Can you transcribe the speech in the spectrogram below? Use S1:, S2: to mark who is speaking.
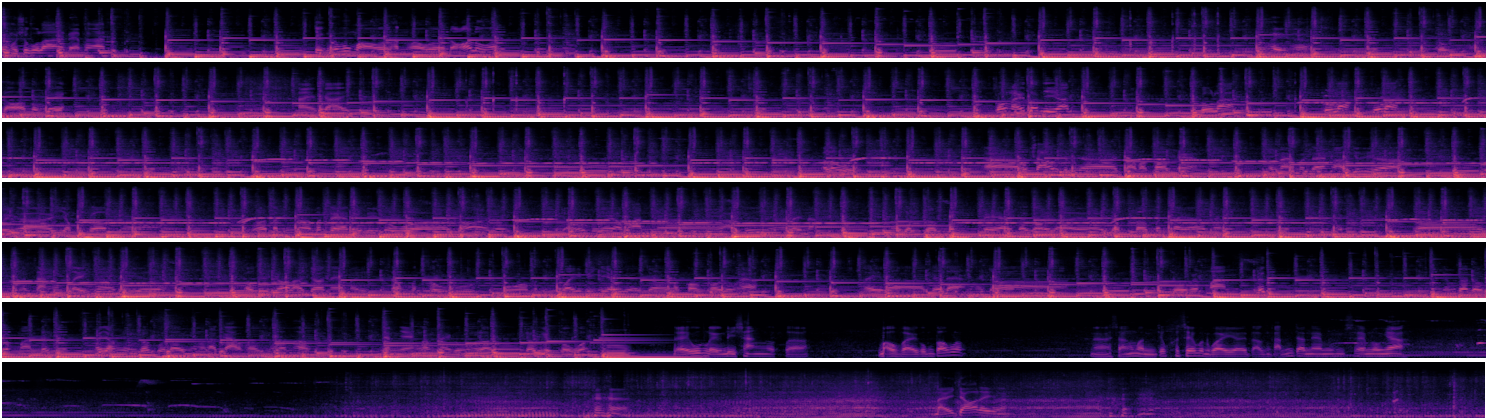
S1: cái màu sô cô la này đẹp hả anh vệ cũng tốt lắm. Nè, sẵn mình chút xíu mình quay ờ, tận cảnh cho anh em xem luôn nha. Đẩy chó đi nè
